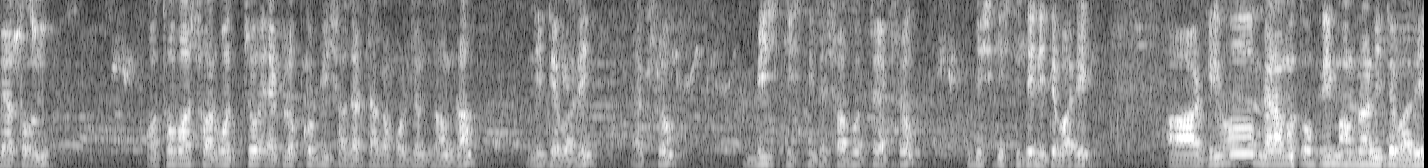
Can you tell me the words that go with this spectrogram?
বেতন অথবা সর্বোচ্চ এক লক্ষ বিশ হাজার টাকা পর্যন্ত আমরা নিতে পারি। একশো বিশ কিস্তিতে, সর্বোচ্চ একশো বিশ কিস্তিতে নিতে পারি। আর গৃহ মেরামত অগ্রিম আমরা নিতে পারি।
